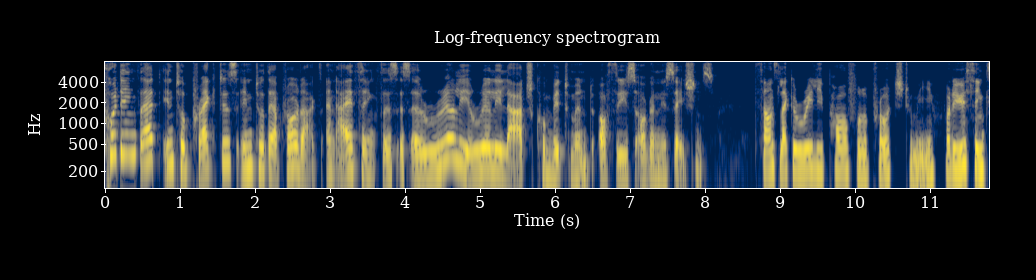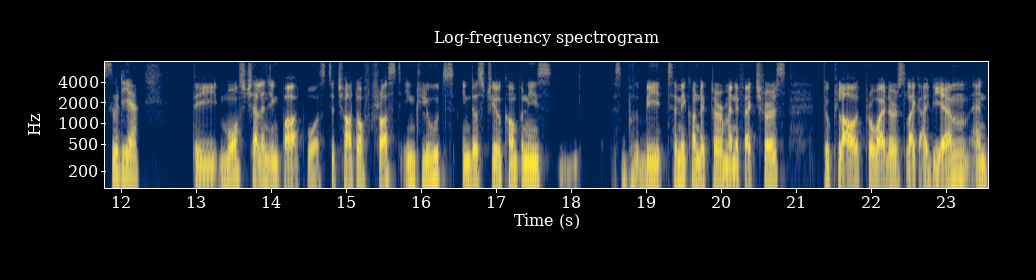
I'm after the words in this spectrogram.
putting that into practice into their products. And I think this is a really, really large commitment of these organizations. Sounds like a really powerful approach to me. What do you think, Sudhir? The most challenging part was the Charter of Trust includes industrial companies, be it semiconductor manufacturers, to cloud providers like IBM and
